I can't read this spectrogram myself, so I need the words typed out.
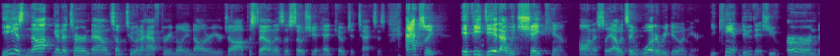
He is not going to turn down some two and a half, three million dollar a year job to stay on as associate head coach at Texas. Actually, if he did, I would shake him. Honestly, I would say, "What are we doing here? You can't do this. You've earned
